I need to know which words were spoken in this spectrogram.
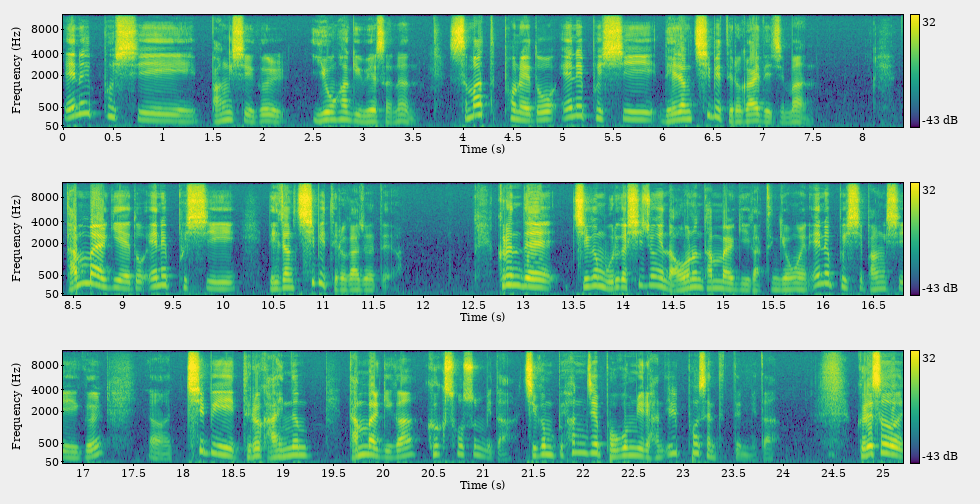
NFC 방식을 이용하기 위해서는 스마트폰에도 NFC 내장 칩이 들어가야 되지만 단말기에도 NFC 내장 칩이 들어가줘야 돼요 그런데 지금 우리가 시중에 나오는 단말기 같은 경우에는 NFC 방식을 어, 칩이 들어가 있는 단말기가 극소수입니다. 지금 현재 보급률이 한 1%대입니다. 그래서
